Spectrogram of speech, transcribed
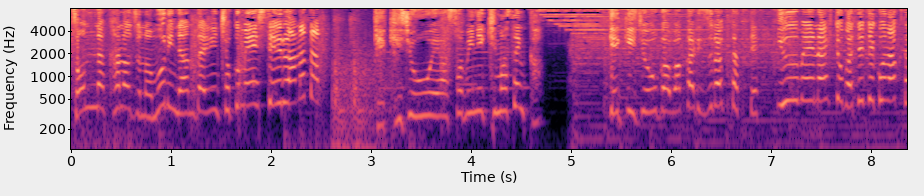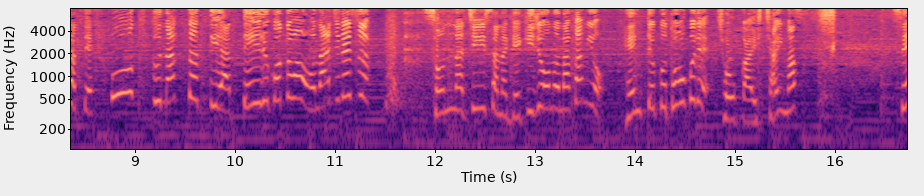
そんな彼女の無理難題に直面しているあなた。劇場へ遊びに来ませんか？劇場が分かりづらくたって、有名な人が出てこなくたって、大きくなくたってやっていることは同じです。そんな小さな劇場の中身をヘンテコトークで紹介しちゃいます。僭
